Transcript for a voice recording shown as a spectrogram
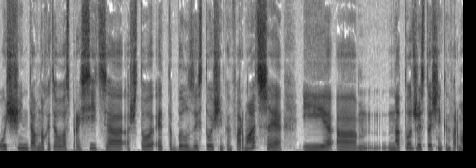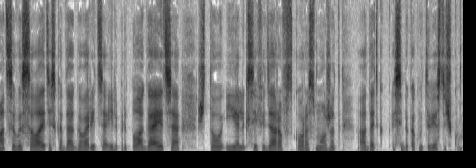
Очень давно хотела вас спросить, а, что это был за источник информации, и э, на тот же источник информации вы ссылаетесь, когда говорите или предполагаете, что и Алексей Федяров скоро сможет э, дать себе какую-то весточку.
